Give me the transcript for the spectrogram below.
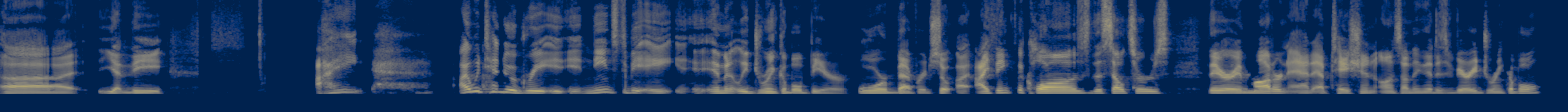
uh, yeah, the I I would tend to agree. It, it, needs to be a eminently drinkable beer or beverage. So I, I think the claws, the seltzers, they're a modern adaptation on something that is very drinkable.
